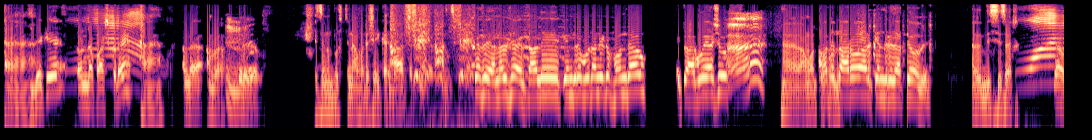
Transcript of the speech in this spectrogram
হ্যাঁ, হ্যাঁ, হ্যাঁ। দেখে লোনটা পাস করে হ্যাঁ। আমরা আমরা চলে যাব। এজন্য বুঝতে না পারে সেই কাজ আচ্ছা ঠিক আছে। আনাল সাহেব তাহলে কেন্দ্র প্রধান একটু ফোন দাও। একটু আগুয়ে আসুক। হ্যাঁ আমার তো আমাদের তো আরও আর কেন্দ্রে যেতে হবে। দিচ্ছি স্যার। দাও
